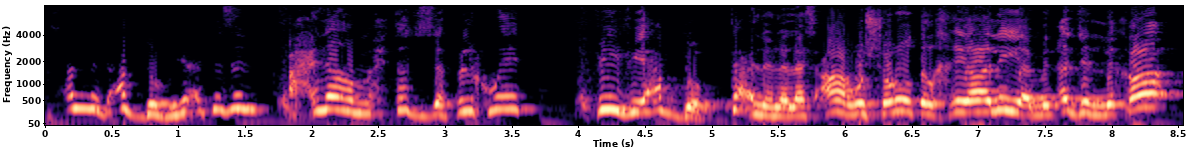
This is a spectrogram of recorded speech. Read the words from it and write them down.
محمد عبده يعتزل. أحلام محتجزة في الكويت. فيفي عبده تعلن الاسعار والشروط الخيالية من أجل لقاء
